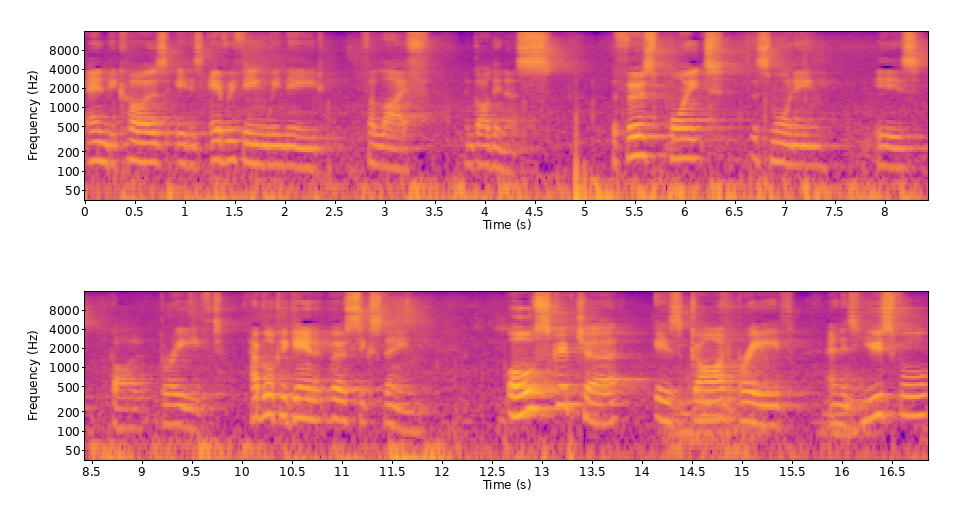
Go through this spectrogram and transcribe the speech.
and because it is everything we need for life and godliness. The first point this morning is God breathed. Have a look again at verse 16. All Scripture is God breathed and is useful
